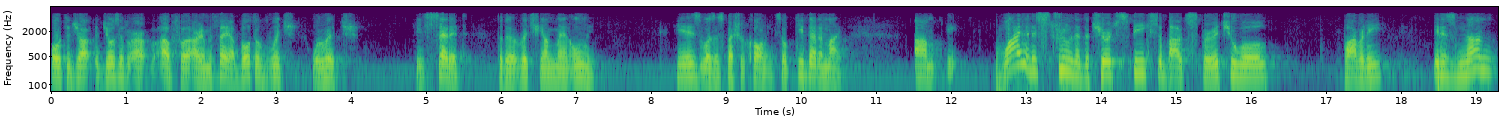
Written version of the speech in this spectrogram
or to jo Joseph of uh, Arimathea, both of which were rich. He said it to the rich young man only. His was a special calling. So keep that in mind. Um, while it is true that the church speaks about spiritual poverty, it is none.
